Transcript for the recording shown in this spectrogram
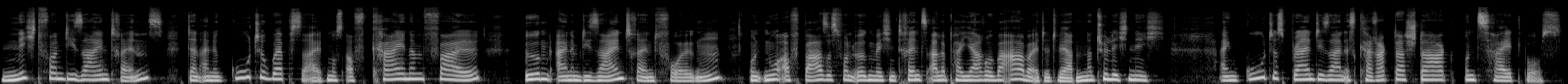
nicht von Designtrends, denn eine gute Website muss auf keinen Fall irgendeinem Designtrend folgen und nur auf Basis von irgendwelchen Trends alle paar Jahre überarbeitet werden. Natürlich nicht. Ein gutes Branddesign ist charakterstark und zeitlos.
